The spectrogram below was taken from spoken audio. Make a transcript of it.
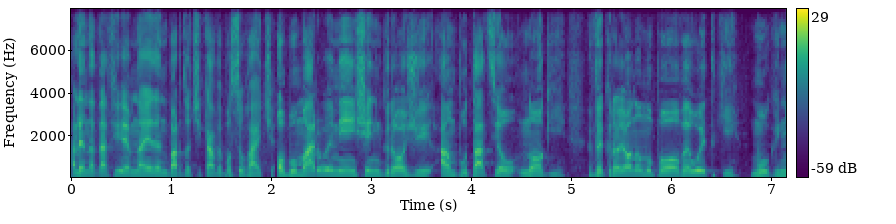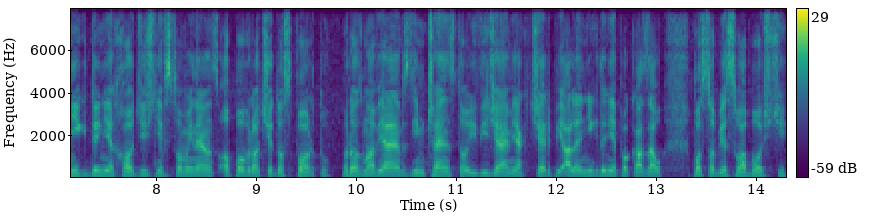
ale natrafiłem na jeden bardzo ciekawy. Posłuchajcie. Obumarły mięsień grozi amputacją nogi. Wykrojono mu połowę łydki. Mógł nigdy nie chodzić, nie wspominając o powrocie do sportu. Rozmawiałem z nim często i widziałem jak cierpi, ale nigdy nie pokazał po sobie słabości.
